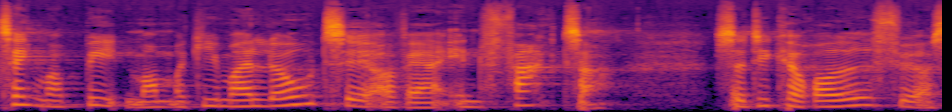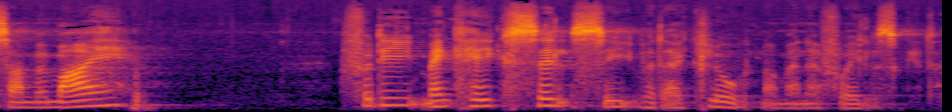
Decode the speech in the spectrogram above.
tænkt mig at bede dem om at give mig lov til at være en faktor, så de kan rådføre sig med mig. Fordi man kan ikke selv se, hvad der er klogt, når man er forelsket.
